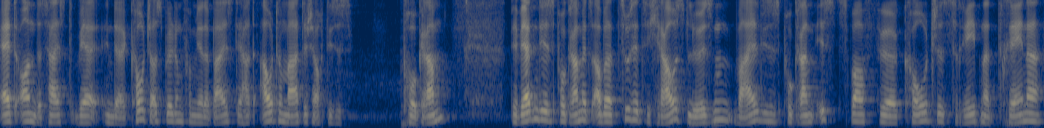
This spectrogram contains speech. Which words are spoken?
add-on. Das heißt, wer in der Coach-Ausbildung von mir dabei ist, der hat automatisch auch dieses Programm. Wir werden dieses Programm jetzt aber zusätzlich rauslösen, weil dieses Programm ist zwar für Coaches, Redner, Trainer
